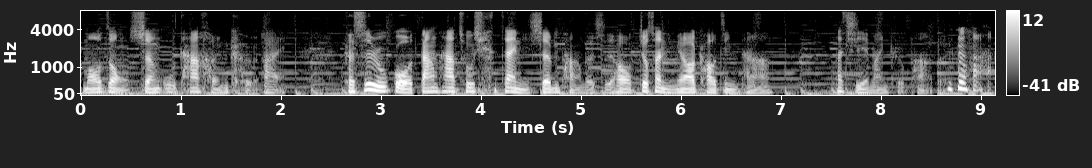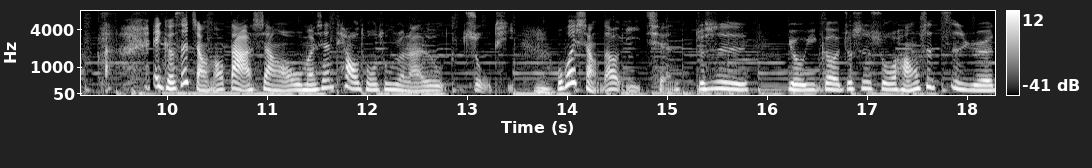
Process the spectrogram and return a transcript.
某种生物它很可爱，可是如果当它出现在你身旁的时候，就算你没有要靠近它。那其实也蛮可怕的。哎，可是讲到大象哦，我们先跳脱出原来的主题。嗯，我会想到以前就是有一个，就是说好像是制约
